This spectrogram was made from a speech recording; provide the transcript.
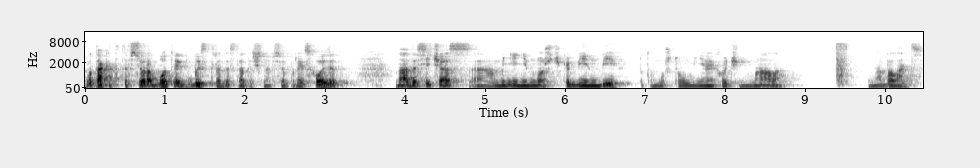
Вот так это все работает, быстро достаточно все происходит. Надо сейчас а, мне немножечко BNB, потому что у меня их очень мало на балансе.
